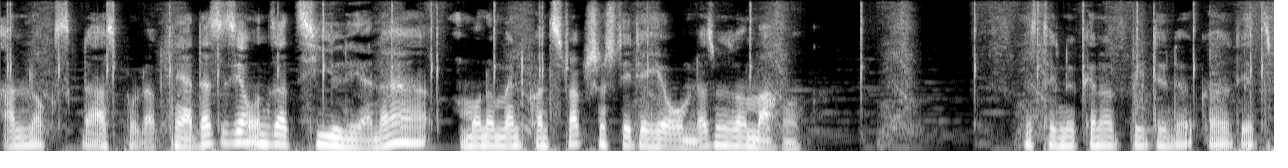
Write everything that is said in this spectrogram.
Unlocks Glass Production. Ja, das ist ja unser Ziel hier, ne? Monument Construction steht ja hier oben. Das müssen wir machen. This technique cannot be delivered. Jetzt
